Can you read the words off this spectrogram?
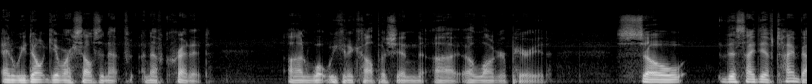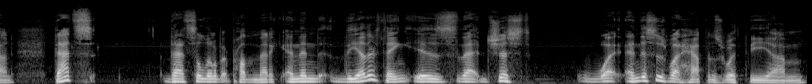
and we don't give ourselves enough enough credit on what we can accomplish in uh, a longer period. So this idea of time bound, that's that's a little bit problematic. And then the other thing is that just what, and this is what happens with the um,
